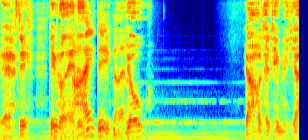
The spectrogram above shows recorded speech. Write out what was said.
ja det, det er jo noget andet. Nej, det er ikke noget andet. Jo. Jeg har holdt alt hemmeligt. Jeg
